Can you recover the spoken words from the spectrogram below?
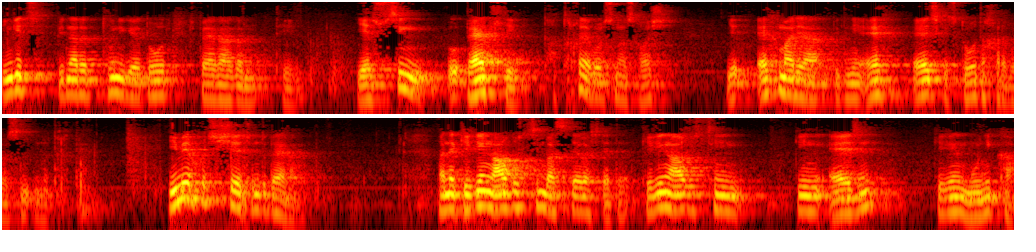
ингэж бид нарыг түүнийгээ дуудаж байгааг нь тийм Есүсийн байдлыг тодорхой явуулсноос хойш эх Мариа бидний эх ээж гэж дуудахаар болсон өнөдөртэй. Имэрхүү жишээ зөнд байгаа. Манай гэгэн Августин бас байгаа шүү дээ. Гэгэн Августин гийн ээж нь гэгэн Муника.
